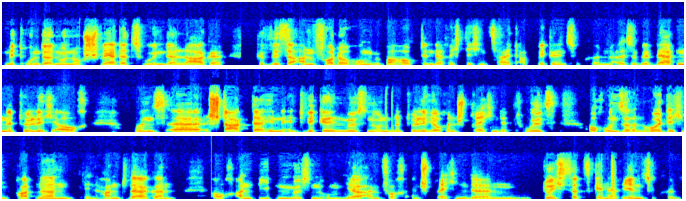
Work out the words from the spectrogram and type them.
mitunter nur noch schwer dazu in der Lage, gewisse Anforderungen überhaupt in der richtigen Zeit abwickeln zu können. Also wir werden natürlich auch uns äh, stark dahin entwickeln müssen und natürlich auch entsprechende Tools auch unseren heutigen Partnern, den Handwerkern, auch anbieten müssen, um hier einfach entsprechenden Durchsatz generieren zu können.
